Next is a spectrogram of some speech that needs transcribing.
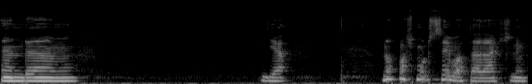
And um, yeah, not much more to say about that actually.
